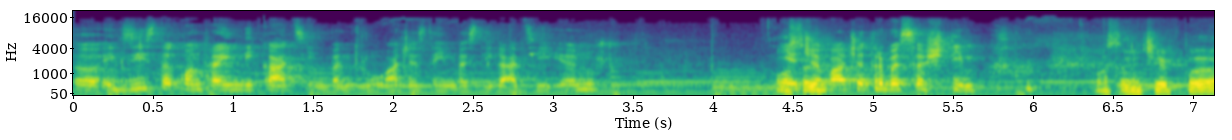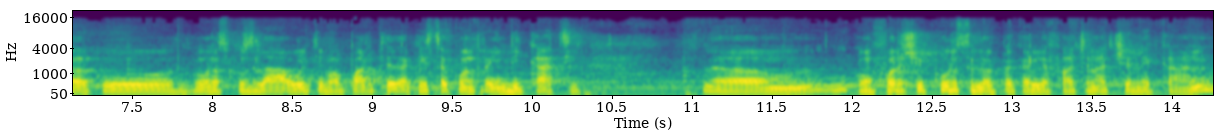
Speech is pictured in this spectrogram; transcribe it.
Uh, există contraindicații pentru aceste investigații? Uh, nu știu, o e să... ceva ce trebuie să știm. O să încep uh, cu un răspuns la ultima parte, dacă există contraindicații. Um, conform și cursurilor pe care le facem la CNCAN,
